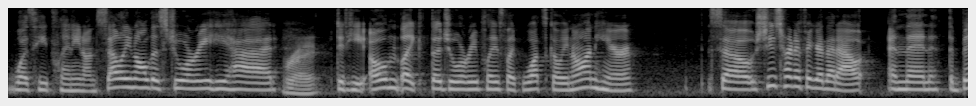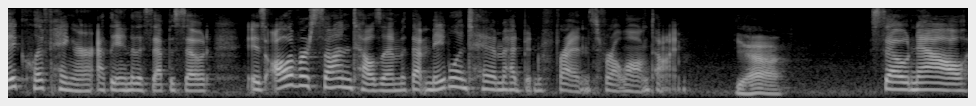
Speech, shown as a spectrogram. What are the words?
was he planning on selling all this jewelry he had? right. did he own like the jewelry place like what's going on here so she's trying to figure that out and then the big cliffhanger at the end of this episode is oliver's son tells him that mabel and tim had been friends for a long time Yeah, so now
